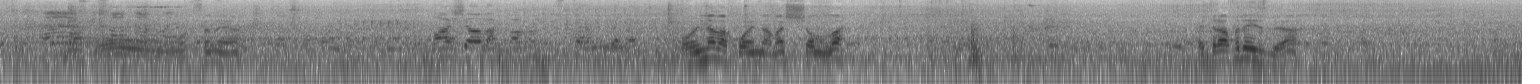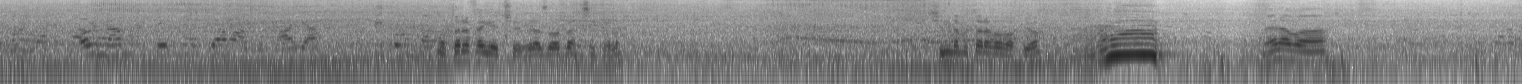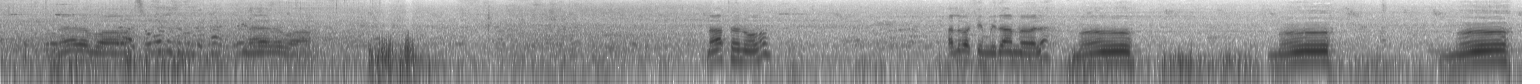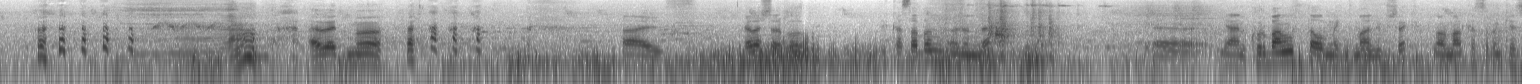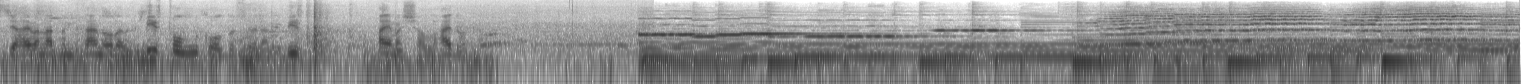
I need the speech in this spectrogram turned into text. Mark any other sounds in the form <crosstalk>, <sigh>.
Oo, baksana ya. Maşallah kanının üst tarafı kadar. Boynuna bak boynuna maşallah. Etrafı da izliyor ha. Oğlum ben bunu kesmeye kıyamazdım var ya. Bir tondan O tarafa geçiyor. Biraz oradan çekelim. Şimdi bu tarafa bakıyor. Merhaba. Merhaba. Merhaba. Ne yapıyorsun oğlum? Hadi bakayım bir daha mı öyle? Mı. Mı. Mı. <laughs> evet mı. <laughs> Ay. Arkadaşlar bu bir kasabın önünde. Ee, yani kurbanlık da olma ihtimali yüksek. Normal kasabın keseceği hayvanlardan bir tane de olabilir. Bir tonluk olduğu söyleniyor. Bir ton. Hay maşallah. Haydi bakalım.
